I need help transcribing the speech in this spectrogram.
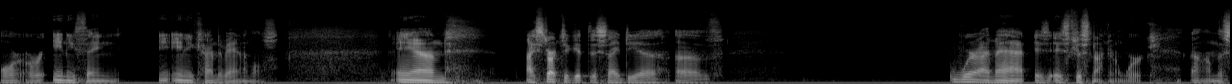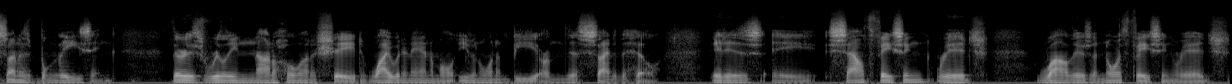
or, or anything, any kind of animals. And I start to get this idea of where I'm at is, is just not going to work. Um, the sun is blazing. There is really not a whole lot of shade. Why would an animal even want to be on this side of the hill? It is a south facing ridge while there's a north facing ridge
